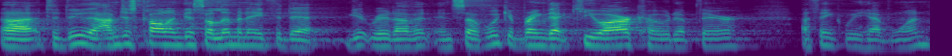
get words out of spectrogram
uh, to do that. I'm just calling this eliminate the debt, get rid of it. And so if we could bring that QR code up there, I think we have one.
